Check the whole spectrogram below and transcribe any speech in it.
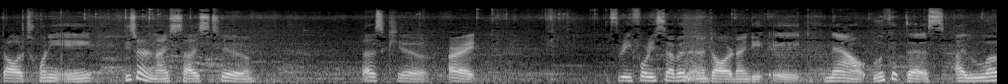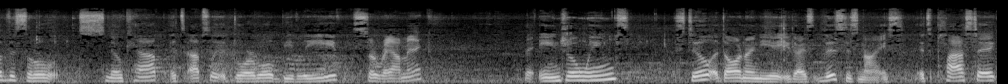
$1.28. These are a nice size too. That is cute. Alright. 347 and $1.98. Now, look at this. I love this little snow cap. It's absolutely adorable. Believe ceramic. The angel wings. Still $1.98, you guys. This is nice. It's plastic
